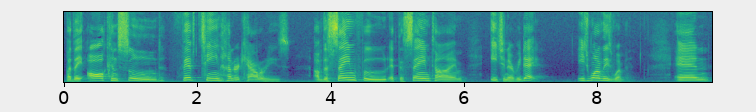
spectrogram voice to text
but they all consumed 1,500 calories of the same food at the same time each and every day. Each one of these women. And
